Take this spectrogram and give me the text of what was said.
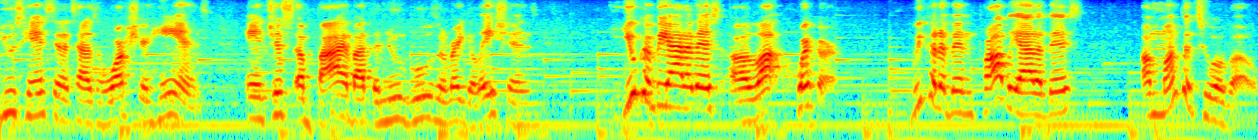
use hand sanitizer, wash your hands, and just abide by the new rules and regulations, you can be out of this a lot quicker. We could have been probably out of this a month or two ago.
